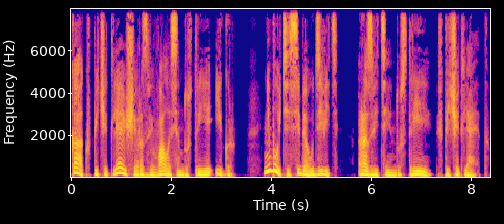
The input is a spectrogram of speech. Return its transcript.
как впечатляюще развивалась индустрия игр. Не бойтесь себя удивить. Развитие индустрии впечатляет.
